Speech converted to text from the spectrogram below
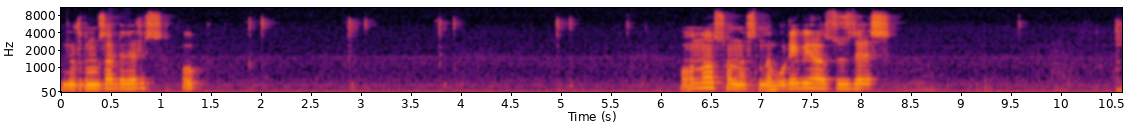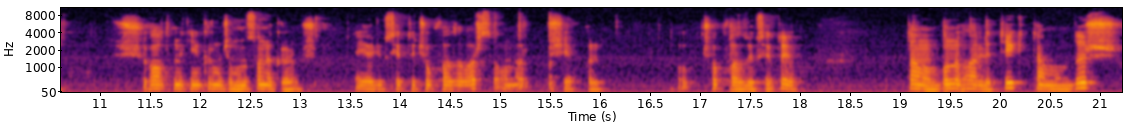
Yurdumuzu hallederiz. Hop. Ondan sonrasında burayı biraz düzleriz. Şu altındakini kırmayacağım. Onu sonra kırarım. Şu, eğer yüksekte çok fazla varsa onlar şey yaparım. Çok fazla yüksekte yok. Tamam bunu hallettik. Tamamdır.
